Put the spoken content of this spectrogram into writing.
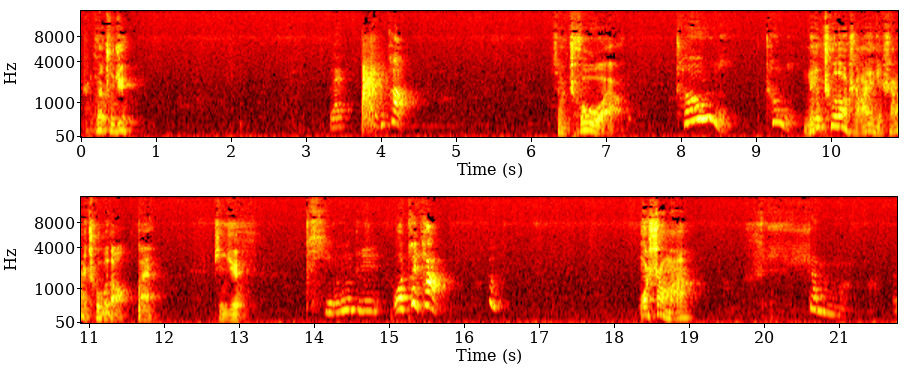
赶快出去！来平炮，想抽我呀？抽你，抽你！能抽到啥呀？你啥也抽不到。来，平车。平车，我退炮。我上马。上马了。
